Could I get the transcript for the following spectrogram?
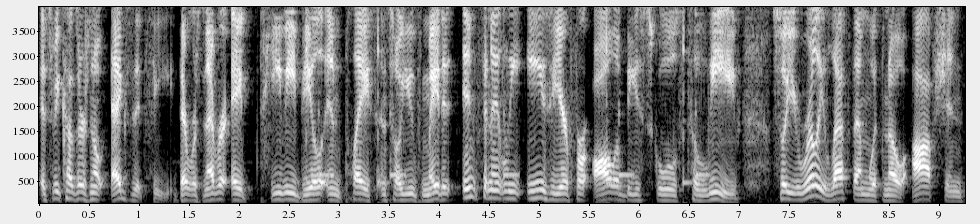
It's because there's no exit fee. There was never a TV deal in place. And so you've made it infinitely easier for all of these schools to leave. So you really left them with no option.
